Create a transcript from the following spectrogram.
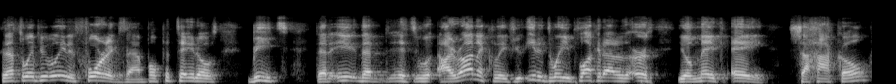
That's the way people eat it. For example, potatoes, beets. That that it's ironically, if you eat it the way you pluck it out of the earth, you'll make a shehakol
